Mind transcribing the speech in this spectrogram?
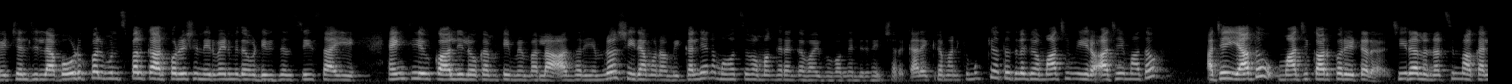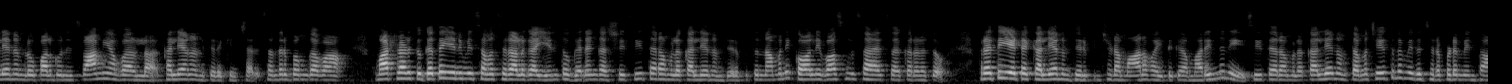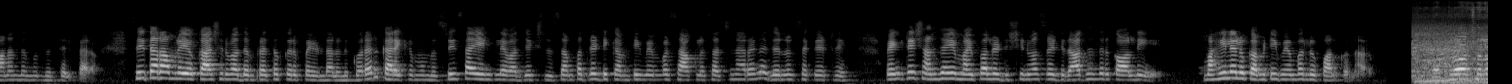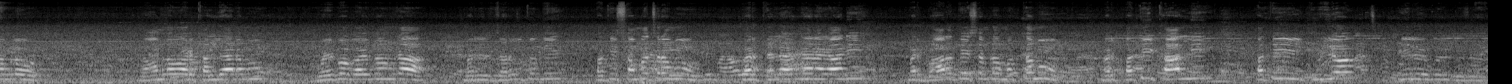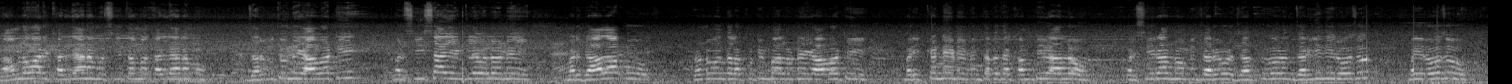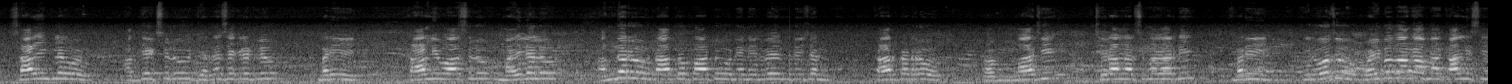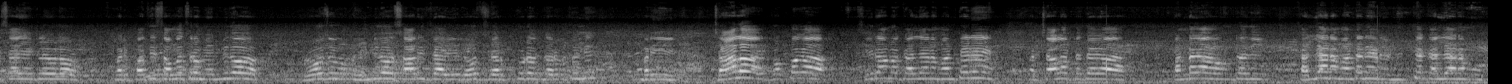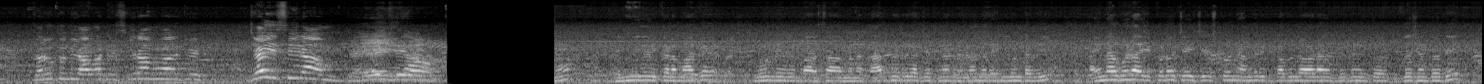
మేడ్చల్ జిల్లా Boduppal municipal corporation ఇరవై ఎనిమిదవ డివిజన్ శ్రీ సాయి ఎంక్లివ్ కాలనీలో కమిటీ మెంబర్ల ఆధ్వర్యంలో శ్రీరామనవమి కళ్యాణ మహోత్సవం అంగరంగ వైభవంగా నిర్వహించారు. కార్యక్రమానికి ముఖ్య అతిథులుగా మాజీ మేయర్ అజయ్ మాధవ్ అజయ్ యాదవ్ మాజీ కార్పొరేటర్ చీరాల నరసింహ కళ్యాణంలో పాల్గొని స్వామి అవార్ల కళ్యాణాన్ని తిలకించారు. సందర్భంగా మాట్లాడుతూ గత ఎనిమిది సంవత్సరాలుగా ఎంతో ఘనంగా శ్రీ సీతారాముల కళ్యాణం జరుపుతున్నామని కాలనీ వాసుల సహాయ సహకారాలతో ప్రతి ఏటా కళ్యాణం జరిపించడం మానవాయితీగా మారిందని సీతారాముల కళ్యాణం తమ చేతుల మీద జరపడం ఎంతో ఆనందంగా ఉందని తెలిపారు. సీతారాముల యొక్క ఆశీర్వాదం ప్రతి ఒక్కరిపై ఉండాలని కోరారు. కార్యక్రమంలో శ్రీ సాయి ఎంక్లేవ్ అధ్యక్షులు Sampath Reddy committee members Akula Satyanarayana general secretary Venkatesh Anjaiah Maipal Reddy Srinivas Reddy Rajender colony మహిళలు కమిటీ మెంబర్లు పాల్గొన్నారు. భద్రాచలంలో రాములవారి కళ్యాణము వైభవ వైభవంగా మరి జరుగుతుంది. ప్రతి సంవత్సరము మరి తెలంగాణ కానీ మరి భారతదేశంలో మొత్తము మరి ప్రతి కాలనీ ప్రతి గుళ్ళో మీరు రాములవారి కళ్యాణము సీతమ్మ కళ్యాణము జరుగుతుంది కాబట్టి మరి సీసాయి ఎంక్లేవ్లోని మరి దాదాపు రెండు వందల కుటుంబాలు ఉన్నాయి కాబట్టి మరి ఇక్కడనే మేము ఇంత పెద్ద కమిటీ వాళ్ళు. మరి శ్రీరామనవమి జరుగు జరుపుకోవడం జరిగింది ఈరోజు మరి ఈరోజు సాయి అధ్యక్షులు జనరల్ సెక్రటరీలు మరి కాలనీ వాసులు మహిళలు అందరూ నాతో పాటు నేను ఇరవై డివిజన్ కార్పొరేటరు మాజీ చిరాల నరసింహ గారిని. మరి ఈరోజు వైభవంగా మా కాలనీ సీసాయి ఎంక్లేవ్లో మరి ప్రతి సంవత్సరం ఎనిమిదో రోజు ఎనిమిదోసారి జ- ఈ రోజు జరుపుకోవడం జరుగుతుంది. మరి చాలా గొప్పగా శ్రీరామ కళ్యాణం అంటేనే మరి చాలా పెద్దగా పండగ ఉంటుంది. కళ్యాణం అంటేనే నిత్య కళ్యాణము జరుగుతుంది కాబట్టి శ్రీరామ వారికి జై శ్రీరామ్. జై శ్రీరామ్. ఎనిమిది ఇక్కడ మాకే నూనె మన కార్పొరేటర్ గారు చెప్పినట్టు రెండు వందల ఎనిమిది ఉంటుంది. అయినా కూడా ఎక్కడో చేయి చేసుకొని అందరికి కబుర్లు రావడానికి ఉద్దేశంతో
